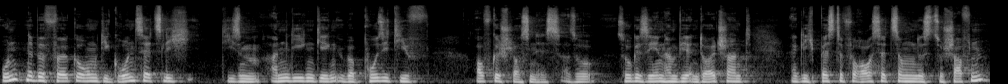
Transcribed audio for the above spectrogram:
und eine Bevölkerung, die grundsätzlich diesem Anliegen gegenüber positiv aufgeschlossen ist. Also so gesehen haben wir in Deutschland eigentlich beste Voraussetzungen, das zu schaffen.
